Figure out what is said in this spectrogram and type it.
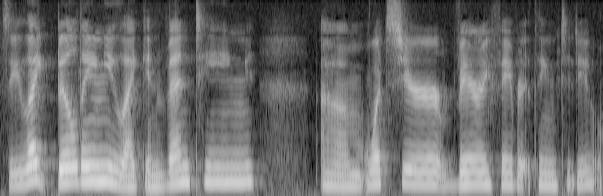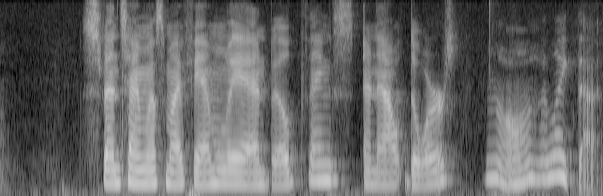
So you like building, you like inventing. Um, what's your very favorite thing to do? Spend time with my family and build things and outdoors. Oh, I like that.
